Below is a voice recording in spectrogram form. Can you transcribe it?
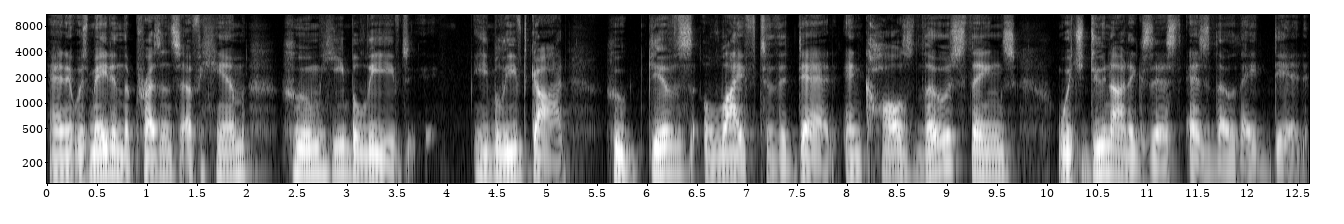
And it was made in the presence of him whom he believed, he believed God, who gives life to the dead and calls those things which do not exist as though they did.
